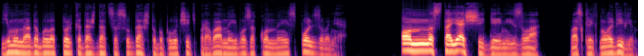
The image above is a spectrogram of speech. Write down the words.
Ему надо было только дождаться суда, чтобы получить права на его законное использование. — Он настоящий гений зла! — воскликнула Вивин.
